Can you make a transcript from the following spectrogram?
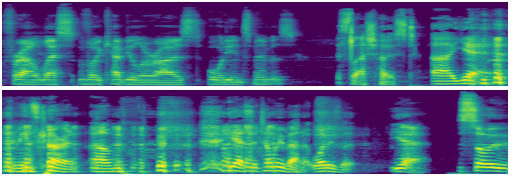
for our less vocabularized audience members slash host. Uh, yeah, it means current. Um, yeah. So tell me about it. What is it? Yeah. So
